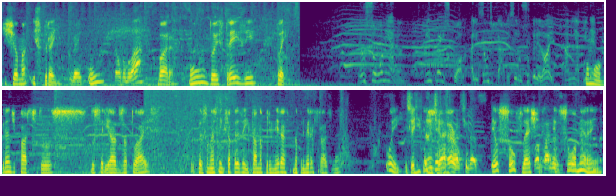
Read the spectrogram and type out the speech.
que chama Estranho. Bem. Um. Então vamos lá? Bora. Um, dois, três e play. Como grande parte dos, dos seriados atuais, o personagem tem que se apresentar na primeira, na primeira frase, né? Oi. Isso é irritante, eu sou, é, eu sou o Flash, eu sou o Homem-Aranha.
